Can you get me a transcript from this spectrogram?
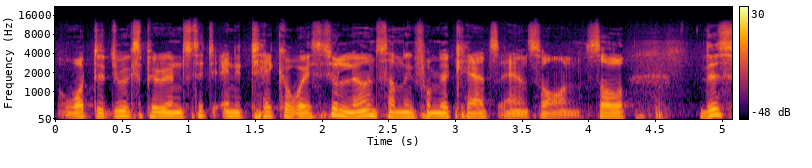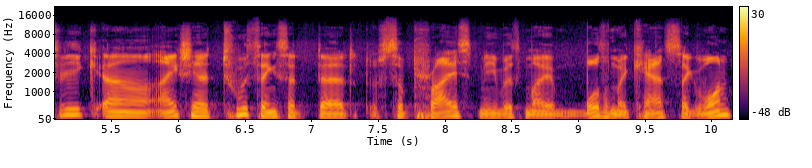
What did you experience? Did any takeaways? Did you learn something from your cats and so on? So this week uh, I actually had two things that, that surprised me with my both of my cats. Like one,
